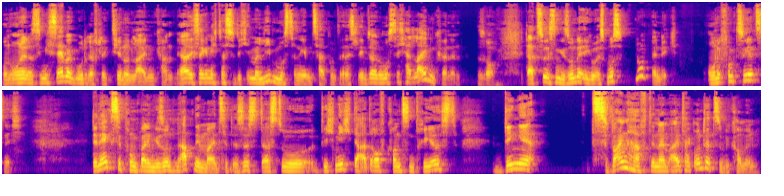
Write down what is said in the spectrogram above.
und ohne dass ich mich selber gut reflektieren und leiden kann. Ja, ich sage nicht, dass du dich immer lieben musst an jedem Zeitpunkt deines Lebens, aber du musst dich halt leiden können. So. Dazu ist ein gesunder Egoismus notwendig. Ohne funktioniert's nicht. Der nächste Punkt bei dem gesunden Abnehmen-Mindset ist es, dass du dich nicht darauf konzentrierst, Dinge zwanghaft in deinem Alltag unterzubekommen.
